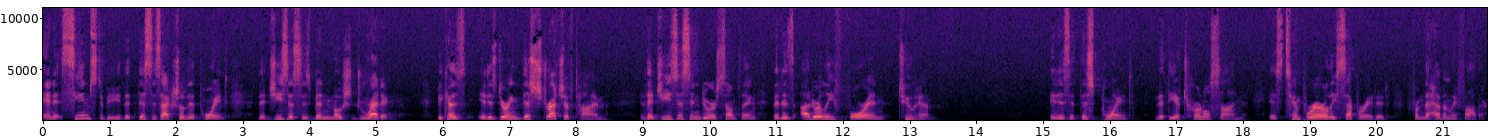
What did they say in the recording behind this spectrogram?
and it seems to be that this is actually the point that Jesus has been most dreading, because it is during this stretch of time that Jesus endures something that is utterly foreign to him. It is at this point that the eternal Son is temporarily separated from the Heavenly Father.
